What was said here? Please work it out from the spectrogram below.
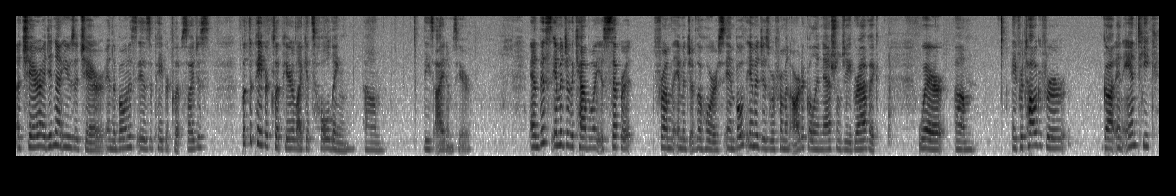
A chair, I did not use a chair, and the bonus is a paper clip, so I just put the paper clip here like it's holding um, these items here. And this image of the cowboy is separate from the image of the horse. And both images were from an article in National Geographic where um, a photographer got an antique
